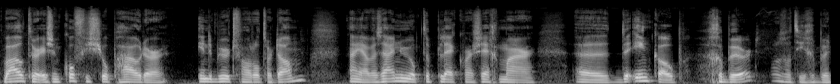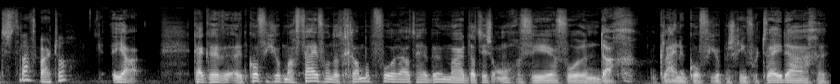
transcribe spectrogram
Wouter is een koffieshophouder in de buurt van Rotterdam. Nou ja, we zijn nu op de plek waar zeg maar uh, de inkoop gebeurt. Wat hier gebeurt is strafbaar, toch? Ja, Kijk, een koffieshop mag 500 gram op voorraad hebben... maar dat is ongeveer voor een dag. Een kleine koffieshop misschien voor twee dagen.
